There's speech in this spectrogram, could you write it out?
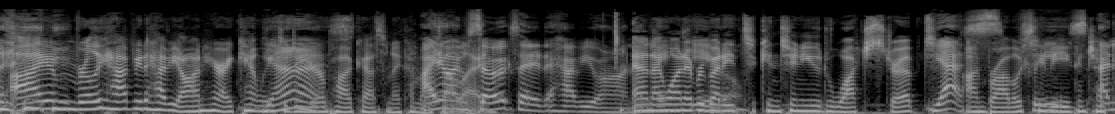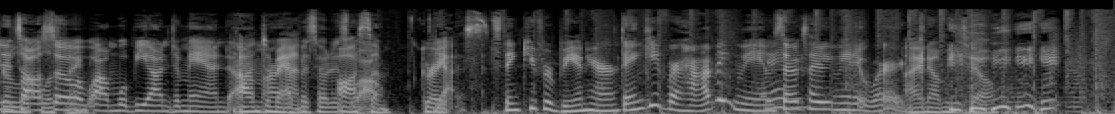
I am really happy to have you on here. I can't wait to do your podcast when I come out I know. I'm so excited to have you on. and I want everybody you. to continue to watch Stripped Yes, on Bravo TV. You can check and it's also um, will be on demand on um, demand. Our episode as awesome. well. Great. Yes. Thank you for being here. Thank you for having me. I'm so excited we made it work. I know, me too.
